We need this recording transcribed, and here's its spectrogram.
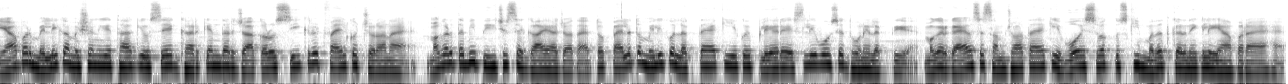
यहाँ पर मिली का मिशन ये था कि उसे एक घर के अंदर जाकर उस सीक्रेट फ़ाइल को चुराना है, मगर तभी पीछे से गाय आ जाता है। तो पहले तो मिली को लगता है कि ये कोई प्लेयर है, इसलिए वो उसे धोने लगती है। मगर गाय उसे समझाता है कि वो इस वक्त उसकी मदद करने के लिए यहाँ पर आया है।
